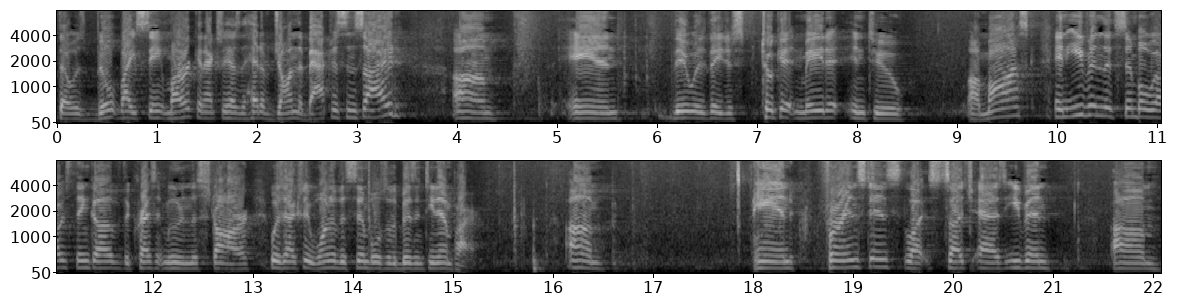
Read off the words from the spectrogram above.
that was built by Saint Mark and actually has the head of John the Baptist inside. Um, and they, was, they just took it and made it into a mosque. And even the symbol we always think of, the crescent moon and the star, was actually one of the symbols of the Byzantine Empire. Um, and for instance, like, such as even um,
